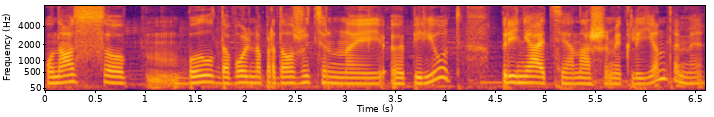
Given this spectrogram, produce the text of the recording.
у нас э, был довольно продолжительный период принятия нашими клиентами,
